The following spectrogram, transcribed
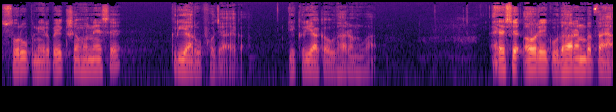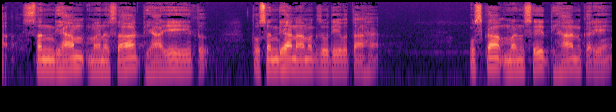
स्वरूप निरपेक्ष होने से क्रिया रूप हो जाएगा। ये क्रिया का उदाहरण हुआ। ऐसे और एक उदाहरण बताया। संध्याम मनसा ध्यायेत। तो संध्या नामक जो देवता है, उसका मन से ध्यान करें।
